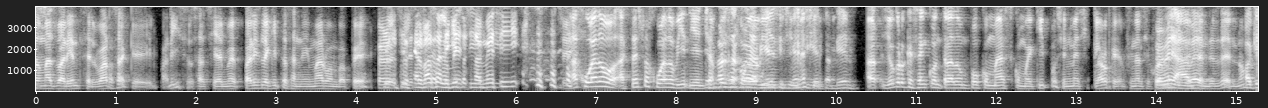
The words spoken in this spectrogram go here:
Tienen- más variantes el Barça que el París. O sea, si al París le quitas a Neymar o a Mbappé. Pero si Pues que al Barça le a quitas a Messi. sí. Ha jugado, hasta eso ha jugado bien. Y en El Champions Barça ha juega jugado bien sin Messi, eh, Messi. también. Ah, Yo creo que se ha encontrado un poco más como equipo sin Messi. Claro que al final si juega mira, Messi a ver, dependes de él, ¿no? Ok,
